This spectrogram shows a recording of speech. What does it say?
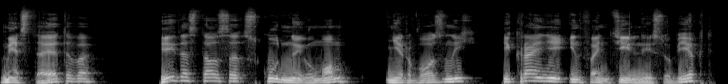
Вместо этого ей достался скудный умом, нервозный и крайне инфантильный субъект,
